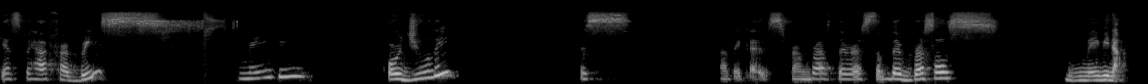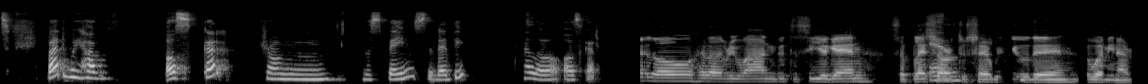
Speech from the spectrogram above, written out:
guess we have Fabrice, maybe, or Julie. Is I think it's from the rest of the Brussels, maybe not. But we have Oscar from the Spain, CDTI. Hello, Oscar. Hello, hello everyone. Good to see you again. It's a pleasure and... to share with you the, the webinar.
